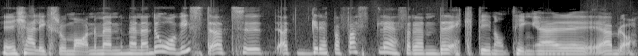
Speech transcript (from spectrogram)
en kärleksroman. Men, men ändå visst, att, att greppa fast läsaren direkt i någonting är, är bra.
